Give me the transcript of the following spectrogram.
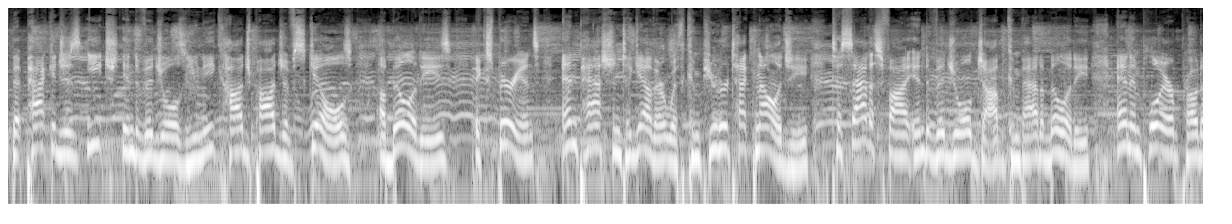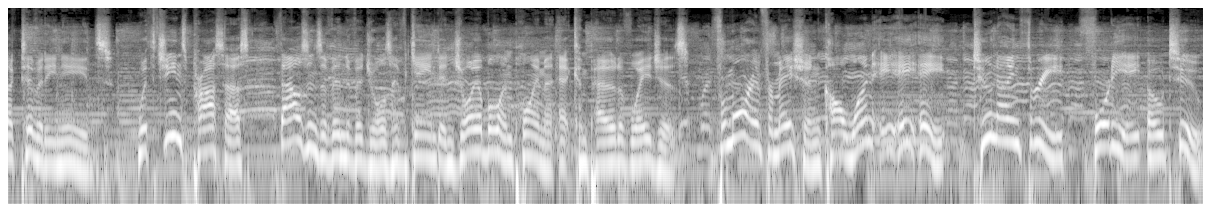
that packages each individual's unique hodgepodge of skills, abilities, experience, and passion together with computer technology to satisfy individual job compatibility and employer productivity needs. With Gene's process, thousands of individuals have gained enjoyable employment at competitive wages. For more information, call 1 888 293 4802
